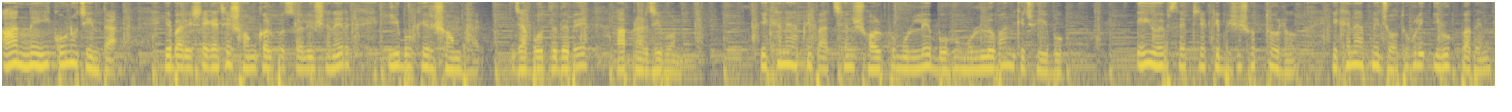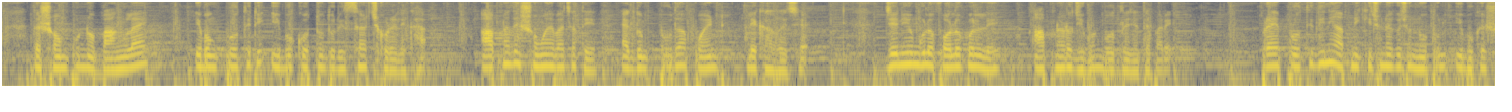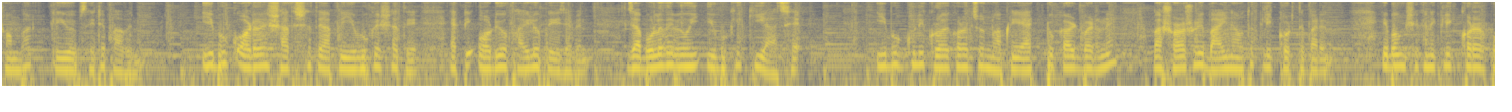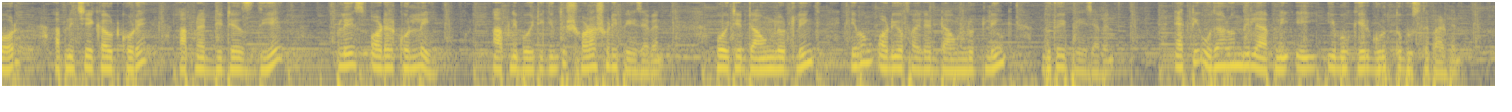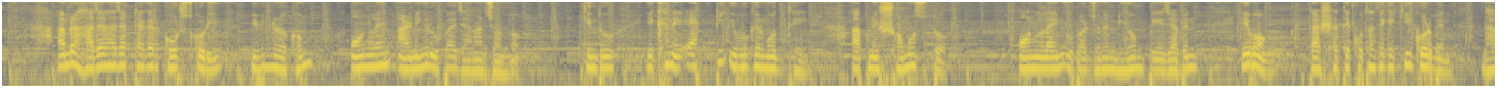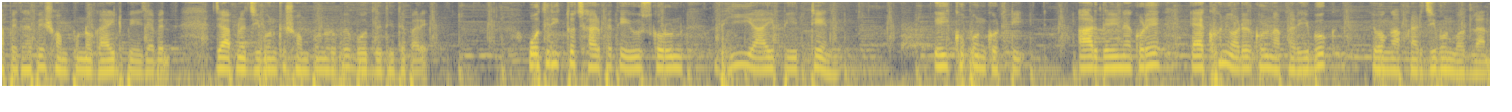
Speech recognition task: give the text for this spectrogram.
আর নেই কোনো চিন্তা। এবার এসে গেছে সংকল্প সলিউশনের ইবুকের সম্ভার, যা বদলে দেবে আপনার জীবন। এখানে আপনি পাচ্ছেন স্বল্প মূল্যে বহু মূল্যবান কিছু ইবুক। এই ওয়েবসাইটটির একটি বিশেষত্ব হলো, এখানে আপনি যতগুলি ইবুক পাবেন, তা সম্পূর্ণ বাংলায় এবং প্রতিটি ইবুক অত্যন্ত রিসার্চ করে লেখা। আপনাদের সময় বাঁচাতে একদম টু দ্য পয়েন্ট লেখা হয়েছে। যে নিয়মগুলো ফলো করলে আপনারও জীবন বদলে যেতে পারে। প্রায় প্রতিদিনই আপনি কিছু না কিছু নতুন ইবুকের সম্ভার এই ওয়েবসাইটে পাবেন। ইবুক অর্ডারের সাথে সাথে আপনি ইবুকের সাথে একটি অডিও ফাইলও পেয়ে যাবেন, যা বলে দেবে ওই ইবুকে কী আছে। ইবুকগুলি ক্রয় করার জন্য আপনি অ্যাড টু কার্ড বাটনে বা সরাসরি বাই নাওতে ক্লিক করতে পারেন এবং সেখানে ক্লিক করার পর আপনি চেক আউট করে আপনার ডিটেলস দিয়ে প্লেস অর্ডার করলেই আপনি বইটি কিন্তু সরাসরি পেয়ে যাবেন। বইটির ডাউনলোড লিঙ্ক এবং অডিও ফাইলের ডাউনলোড লিঙ্ক দুটোই পেয়ে যাবেন। একটি উদাহরণ দিলে আপনি এই ইবুকের গুরুত্ব বুঝতে পারবেন। আমরা হাজার হাজার টাকার কোর্স করি বিভিন্ন রকম অনলাইন আর্নিংয়ের উপায় জানার জন্য। কিন্তু এখানে একটি ইবুকের মধ্যেই আপনি সমস্ত অনলাইন উপার্জনের নিয়ম পেয়ে যাবেন এবং তার সাথে কোথা থেকে কি করবেন ধাপে ধাপে সম্পূর্ণ গাইড পেয়ে যাবেন, যা আপনার জীবনকে সম্পূর্ণরূপে বদলে দিতে পারে। অতিরিক্ত ছাড় পেতে ইউজ করুন ভিআইপি টেন এই কুপন কোডটি আর দেরি না করে এখনই অর্ডার করুন আপনার ইবুক এবং আপনার জীবন বদলান.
